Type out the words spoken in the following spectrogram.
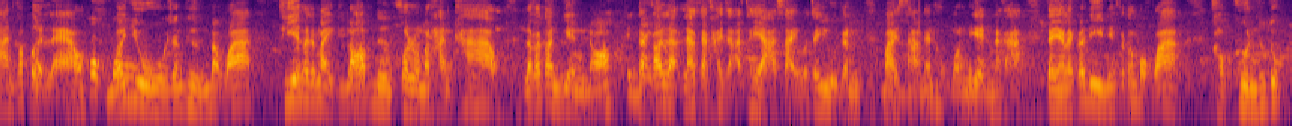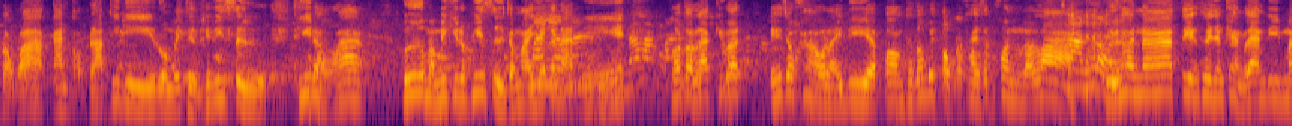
ร้านก็เปิดแล้วหกโมง ก็อยู่จนถึงแบบว่าเที่ยงก็จะมาอีกรอบหนึ่งคนลงมาทานข้าว แล้วก็ตอนเย็นเนาะถึงแต่ก็บ่ายสองแล้วแล้วแต่ใครจะอัธยาศัยว่าจะอยู่กันบ่ายสามยันหกโมงเย็นนะคะ แต่อย่างไรก็ดีเนี่ยก็ต้องบอกว่าขอบคุณทุกๆแบบว่าการตอบรับที่ดีรวมไปถึงพี่ๆสื่อที่แบบว่าปลื้มอะไม่คิดว่าพี่สื่อจะมาเยอะขนาดนี้ น่ารักมาก เพราะตอนแรกคิดว่า เอ๊ะเจ้าข่าวอะไรดีอะปองเธอต้องไปตบกับใครสักคนแล้วล่ะ ฉันเหรอหรือฮาน่าเตียงเธอยังแข็งแรงดีไหม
